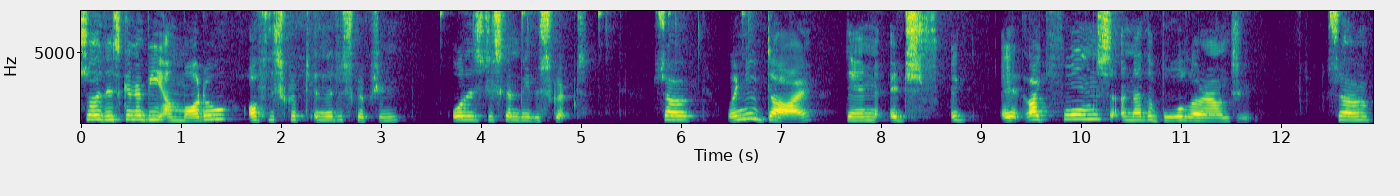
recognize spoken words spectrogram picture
So there's going to be a model of the script in the description or there's just going to be the script. So when you die, then it's, it, it like forms another ball around you. So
